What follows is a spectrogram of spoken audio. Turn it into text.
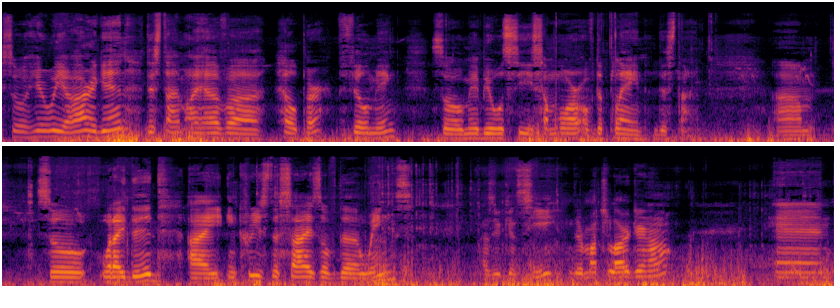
Okay, so here we are again. This time I have a helper filming, so maybe we'll see some more of the plane this time. Um, so what I did, I increased the size of the wings. As you can see, they're much larger now. And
